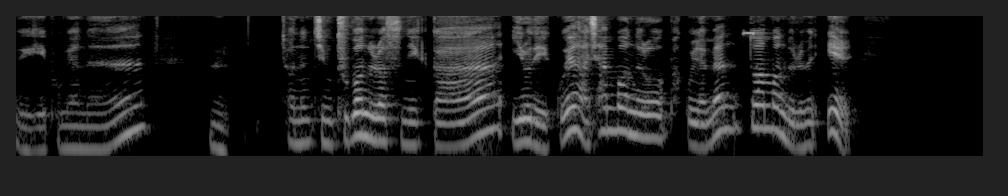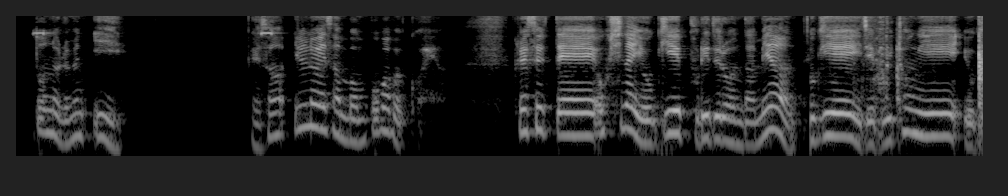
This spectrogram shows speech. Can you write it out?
여기 보면은 음, 저는 지금 두 번 눌렀으니까 2로 돼 있고요. 다시 한 번으로 바꾸려면 또 한 번 누르면 1, 또 누르면 2. 그래서 1로 해서 한번 뽑아볼 거예요. 그랬을 때 혹시나 여기에 불이 들어온다면 여기에 이제 물통이 여기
